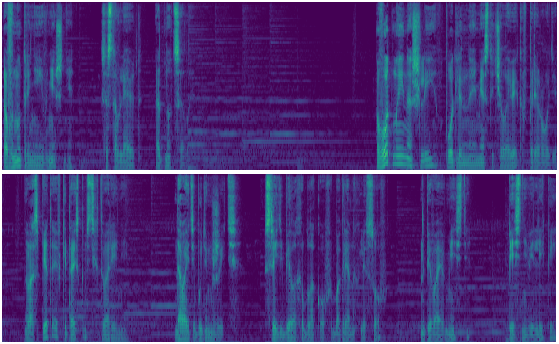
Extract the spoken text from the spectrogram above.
внутреннее и внешнее составляют одно целое. Вот мы и нашли подлинное место человека в природе, воспетое в китайском стихотворении. Давайте будем жить среди белых облаков и багряных лесов, напевая вместе песни великой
